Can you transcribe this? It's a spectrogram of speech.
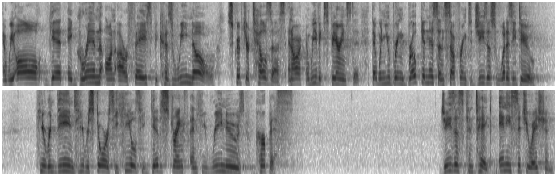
and we all get a grin on our face because we know scripture tells us and, our, and we've experienced it that when you bring brokenness and suffering to jesus what does he do? He redeems he restores he heals he gives strength and he renews purpose. Jesus can take any situation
